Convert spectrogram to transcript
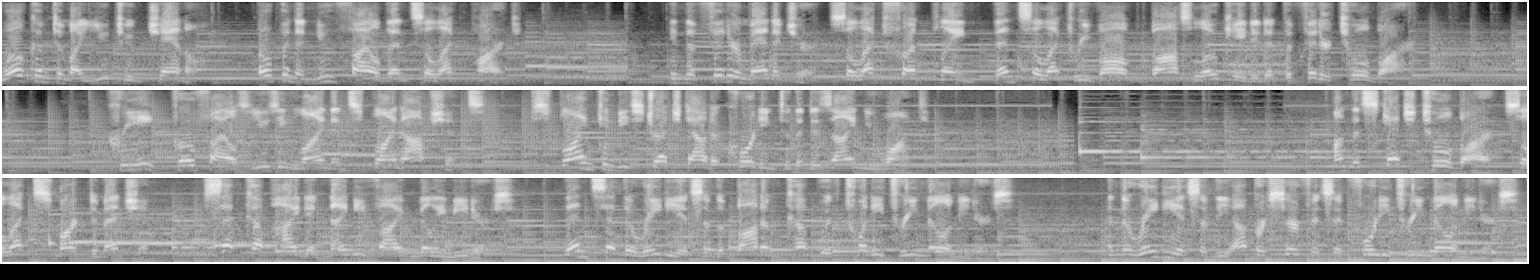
Welcome to my YouTube channel. Open a new file then select part. In the Feature Manager, select Front Plane, then select Revolved Boss located at the Feature toolbar. Create profiles using line and spline options. Spline can be stretched out according to the design you want. On the Sketch toolbar, select Smart Dimension. Set cup height at 95 mm. Then set the radius of the bottom cup with 23 millimeters, And the radius of the upper surface at 43 millimeters.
